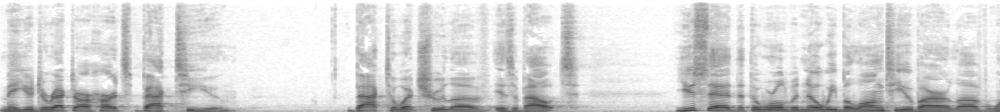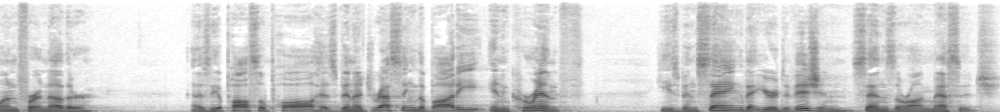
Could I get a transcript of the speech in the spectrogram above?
may you direct our hearts back to you, back to what true love is about. You said that the world would know we belong to you by our love one for another. As the Apostle Paul has been addressing the body in Corinth, he's been saying that your division sends the wrong message.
